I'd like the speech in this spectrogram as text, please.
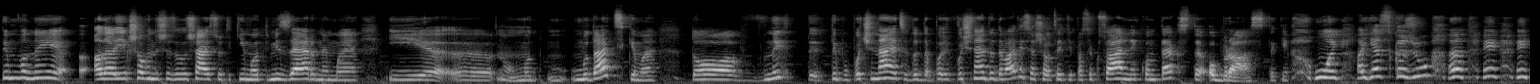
тим вони. Але якщо вони ще залишаються такими от мізерними і е, ну, мудацькими, то в них типу починається дода- починає додаватися, що це типу сексуальний контекст образ такий. Ой, а я скажу, е, е, е,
